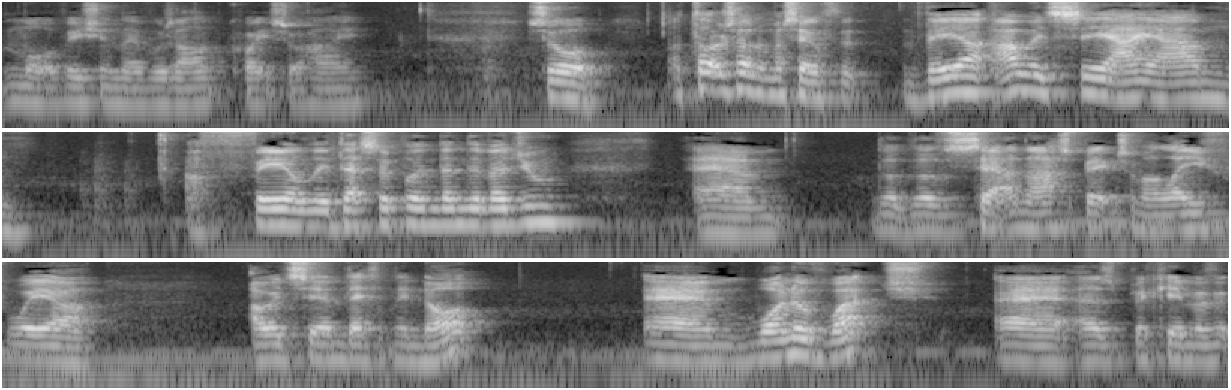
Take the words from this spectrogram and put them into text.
motivation levels aren't quite so high. So, I touched on it myself that there, I would say I am a fairly disciplined individual. Um, there's certain aspects of my life where I would say I'm definitely not. Um, one of which uh, has became a,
